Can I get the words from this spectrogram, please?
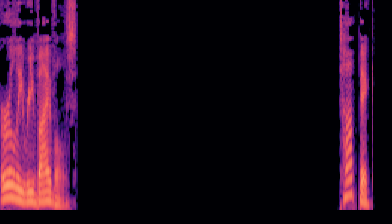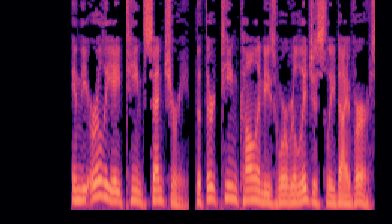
Early revivals. In the early 18th century, the Thirteen Colonies were religiously diverse.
